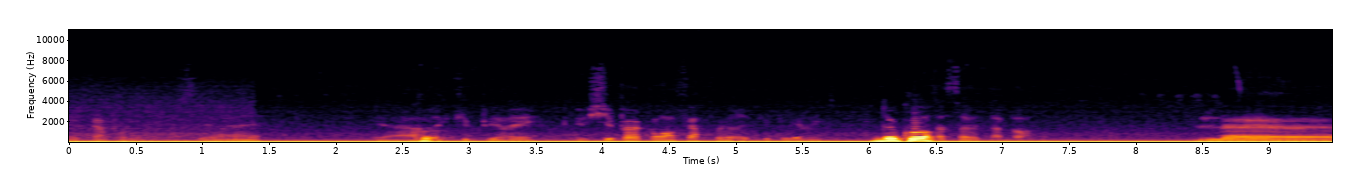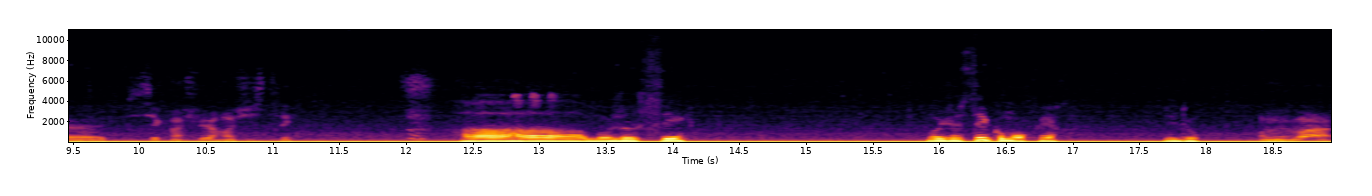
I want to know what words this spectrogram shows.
vais faire pour les et à Quoi récupérer Et je sais pas comment faire pour les récupérer. De quoi Ça, ça va être d'abord. Le... Tu sais, quand je vais enregistrer. Ah ah, moi je sais. Moi je sais comment faire, Ludo. Oh, mais moi,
